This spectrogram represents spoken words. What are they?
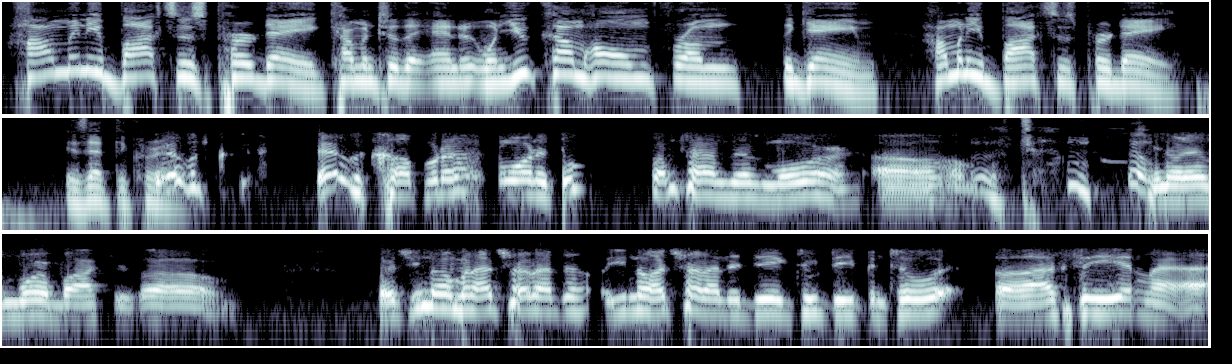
How many boxes per day coming to the end? When you come home from the game, how many boxes per day is at the There's crib? a, there's a couple. There's one or two. Sometimes there's more. Um, you know, there's more boxes. Um, but you know, man, I try not to. You know, I try not to dig too deep into it. Uh, I see it and I,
